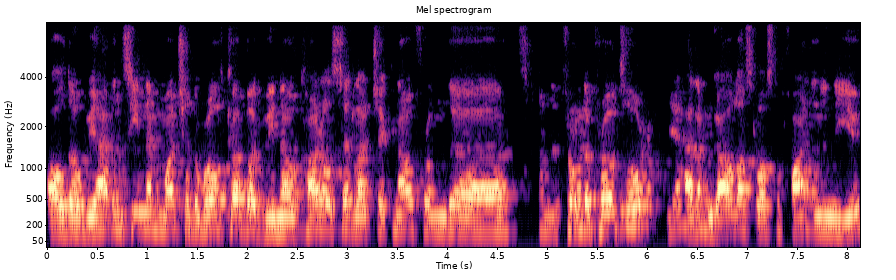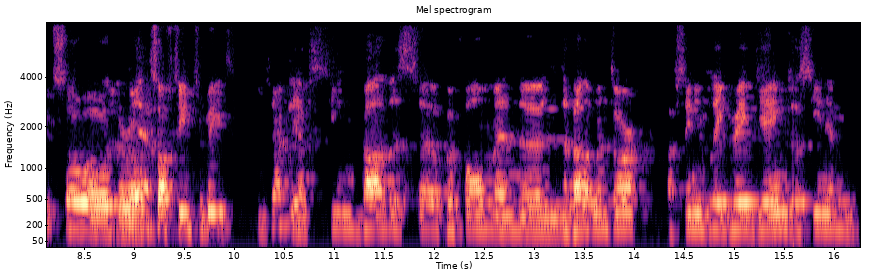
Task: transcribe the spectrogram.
although we haven't seen them much at the World Cup, but we know Karel Sedlacek now from the from the, from the Pro Tour. Yeah. Adam Gawlas lost the final in the youth, so uh, they're Yeah. a tough team to beat. Exactly. I've seen Gawlas uh, perform in uh, the development tour. I've seen him play great games. I've seen him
